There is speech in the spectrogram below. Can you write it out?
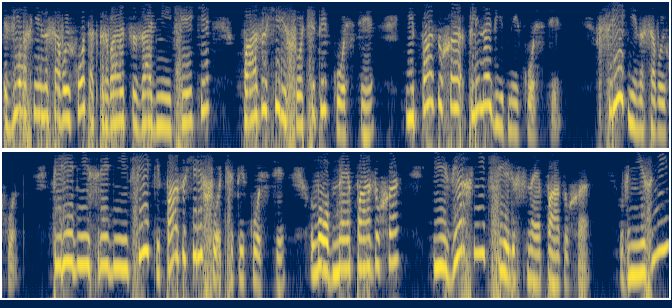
Верхний носовой ход открываются задние ячейки пазухи решетчатой кости и пазуха клиновидной кости. В средний носовой ход передние и средние ячейки пазухи решетчатой кости, лобная пазуха и верхнечелюстная пазуха, в нижний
